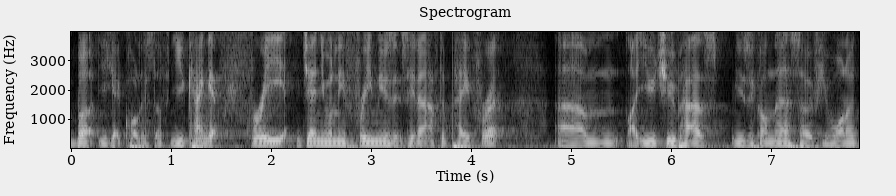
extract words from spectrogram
But you get quality stuff. You can get free, genuinely free music, so you don't have to pay for it. Um, like YouTube has music on there, so if you wanted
